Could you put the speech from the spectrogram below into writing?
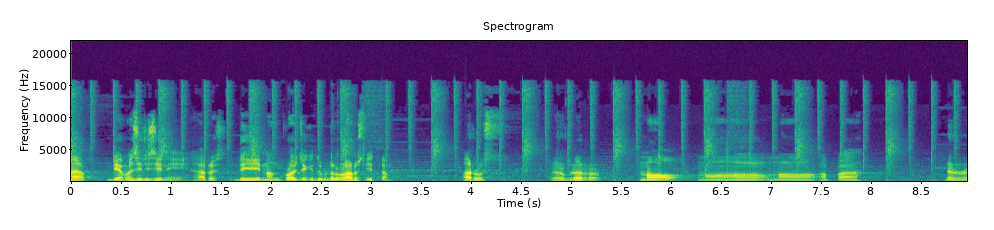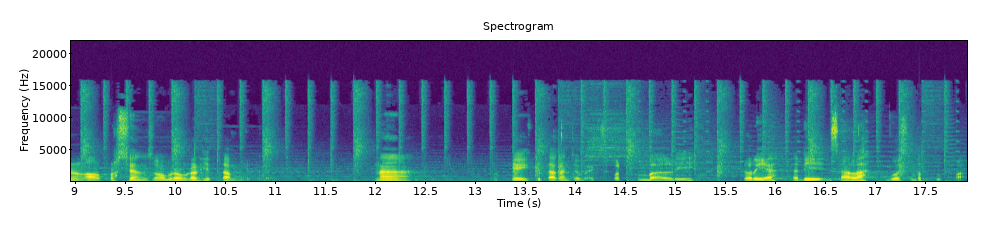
nah dia masih di sini. Harus di non project itu benar-benar harus hitam. Harus benar-benar nol nol nol apa dan nol persen semua benar-benar hitam gitu guys nah oke okay, kita akan coba ekspor kembali. Sorry ya tadi salah gue sempat lupa.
